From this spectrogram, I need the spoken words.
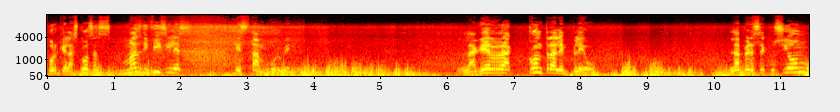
porque las cosas más difíciles están por venir. La guerra contra el empleo, la persecución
